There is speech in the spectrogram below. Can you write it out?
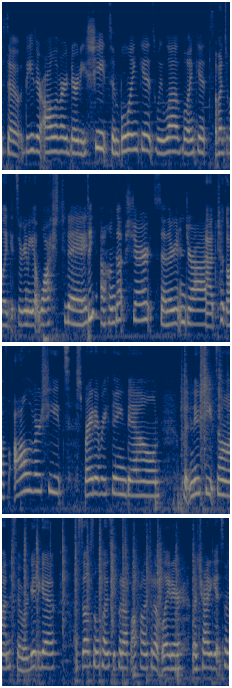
so these are all of our dirty sheets and blankets. We love blankets. A bunch of blankets are gonna get washed today. See, I hung up shirts so they're getting dry. I took off all of our sheets, sprayed everything down, put new sheets on, so we're good to go. I still have some clothes to put up. I'll probably put up later. But try to get some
